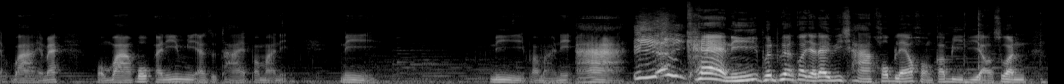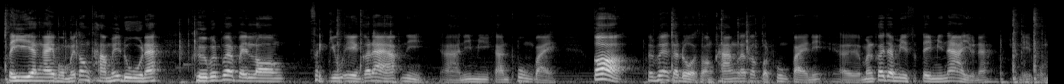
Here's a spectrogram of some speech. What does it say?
จับวางเห็นไหมผมวางปุ๊บอันนี้มีอันสุดท้ายประมาณนี้ นี่ นี่ประมาณนี้อ่า แค่นี้เพื่อนๆก็จะได้วิชาครบแล้วของกระบี่เดี่ยว ส่วนตียังไงผมไม่ต้องทำให้ดูนะ คือเพื่อนๆไปลองสกิลเองก็ได้ครับนี่อ่านี่มีการพุ่งไป ก็เพื่อนๆกระโดดสองครั้งแล้วก็กดพุ่งไปนี่เออมันก็จะมีสเตมิน่าอยู่นะนี่ผม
